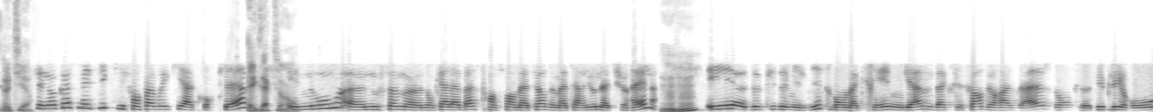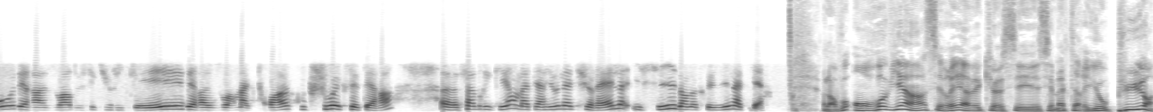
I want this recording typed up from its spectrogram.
De tiers. C'est nos cosmétiques qui sont fabriqués à Courtière. Exactement. Et nous, euh, nous sommes euh, donc à la base transformateurs de matériaux naturels. Mm-hmm. Et euh, depuis 2010, bon, on a créé une gamme d'accessoires de rasage, donc des blaireaux, des rasoirs de sécurité, des rasoirs Mac 3, coupe-chou, etc. fabriqués en matériaux naturels ici dans notre usine à Thiers. Alors on revient, hein, c'est vrai, avec euh, ces, ces, matériaux purs,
